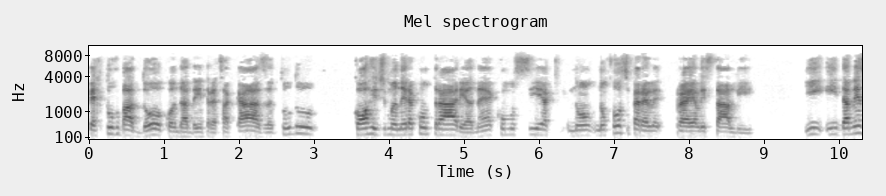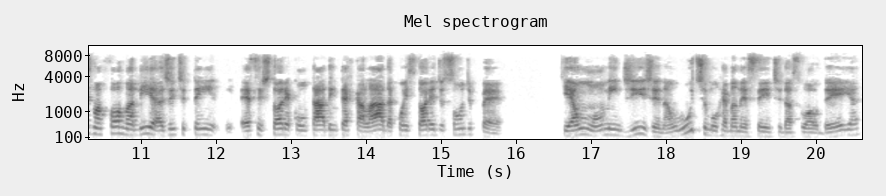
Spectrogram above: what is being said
perturbador quando adentra essa casa, tudo corre de maneira contrária, né? Como se não, não fosse para ela, para ela estar ali. E, e, da mesma forma ali a gente tem essa história contada intercalada com a história de Som de Pé, que é um homem indígena, o último remanescente da sua aldeia,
